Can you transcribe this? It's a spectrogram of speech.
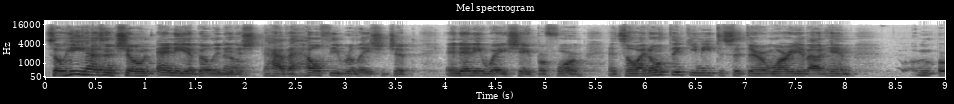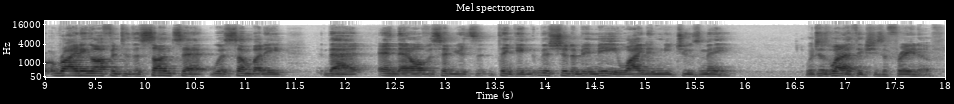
So he hasn't shown any ability No. to sh- have a healthy relationship in any way, shape, or form. And so I don't think you need to sit there and worry about him riding off into the sunset with somebody that, and then all of a sudden you're thinking, this should have been me. Why didn't he choose me? Which is what I think she's afraid of.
